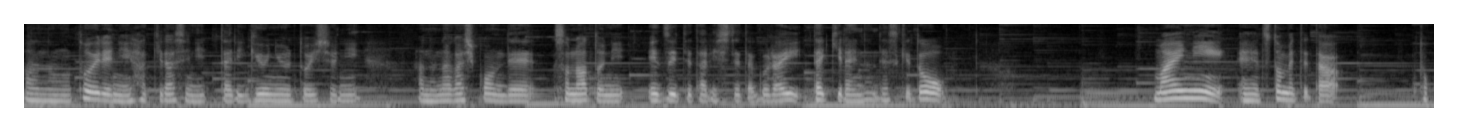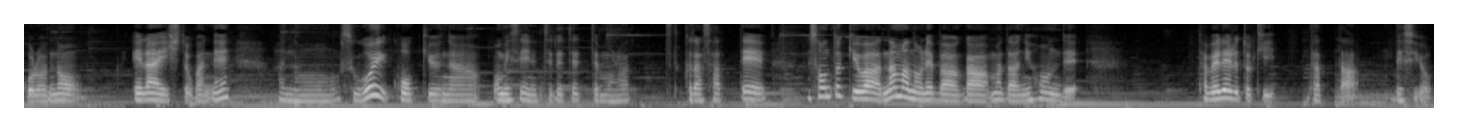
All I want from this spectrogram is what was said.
あのトイレに吐き出しに行ったり牛乳と一緒にあの流し込んでその後にえずいてたりしてたぐらい大嫌いなんですけど前に、えー、勤めてたところの偉い人がねあのー、すごい高級なお店に連れてってもらってくださってその時は生のレバーがまだ日本で食べれる時だったですよ。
